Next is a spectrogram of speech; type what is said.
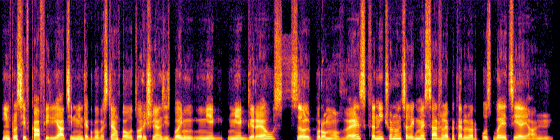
inclusiv ca afiliați, în minte că povesteam cu autorii și le-am zis, băi, mi-e, mi-e greu să-l promovez, că nici eu nu înțeleg mesajele pe care le-au pus băieții ăia în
